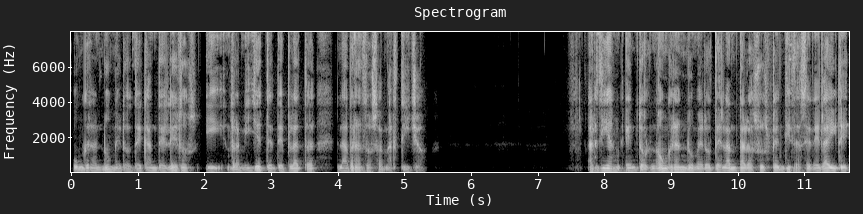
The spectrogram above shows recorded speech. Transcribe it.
un gran número de candeleros y ramilletes de plata labrados a martillo. Ardían en torno a un gran número de lámparas suspendidas en el aire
